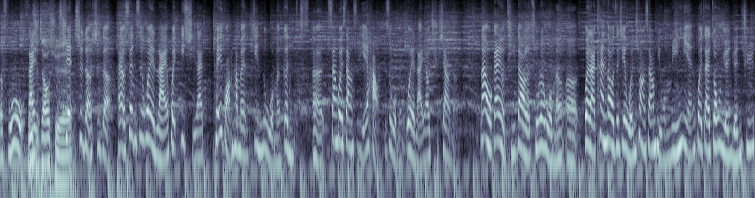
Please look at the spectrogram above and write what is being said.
的服务来教学，是的，是的，还有甚至未来会一起来推广他们进入我们更呃上会上市也好，这是我们未来要取向的。那我刚才有提到了，除了我们呃未来看到这些文创商品，我们明年会在中原园区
